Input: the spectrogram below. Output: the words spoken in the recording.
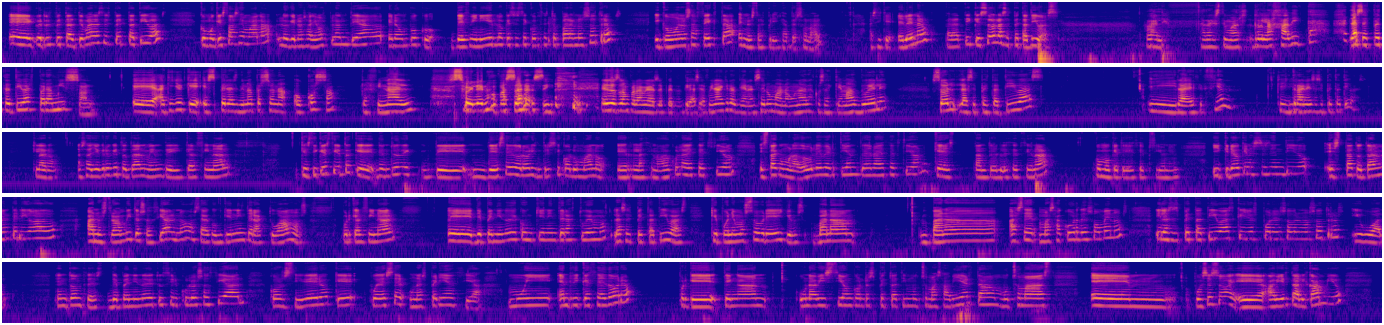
Eh, con respecto al tema de las expectativas, como que esta semana lo que nos habíamos planteado era un poco definir lo que es ese concepto para nosotras y cómo nos afecta en nuestra experiencia personal. Así que, Elena, para ti, ¿qué son las expectativas? Vale, ahora que estoy más relajadita. Las expectativas para mí son eh, aquello que esperas de una persona o cosa, que al final suele no pasar así. Esas son para mí las expectativas. Y al final creo que en el ser humano una de las cosas que más duele son las expectativas y la decepción que Sí. traen esas expectativas. Claro, o sea, yo creo que totalmente y que al final, que sí que es cierto que dentro de, de- de ese dolor intrínseco al humano eh, relacionado con la decepción, está como la doble vertiente de la decepción, que es tanto el decepcionar como que te decepcionen. Y creo que en ese sentido está totalmente ligado a nuestro ámbito social, ¿no? O sea, con quién interactuamos. Porque al final, eh, dependiendo de con quién interactuemos, las expectativas que ponemos sobre ellos van a van a, a ser más acordes o menos y las expectativas que ellos ponen sobre nosotros igual. Entonces, dependiendo de tu círculo social, considero que puede ser una experiencia muy enriquecedora porque tengan una visión con respecto a ti mucho más abierta, mucho más, em, pues eso, eh, abierta al cambio.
